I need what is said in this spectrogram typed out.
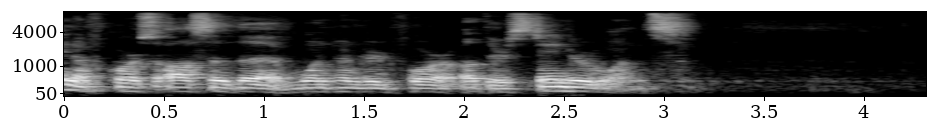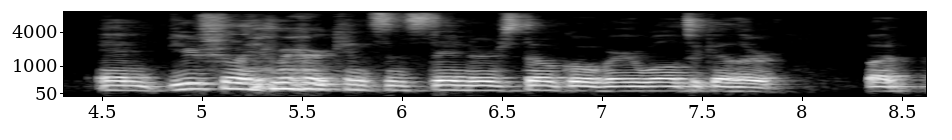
And of course also the 104 other standard ones. And usually Americans and standards don't go very well together, but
